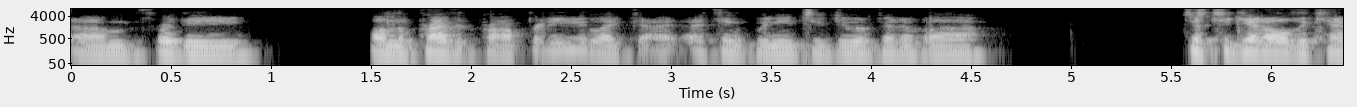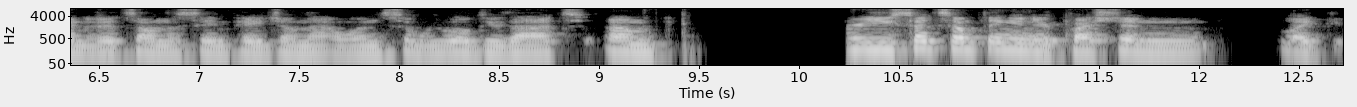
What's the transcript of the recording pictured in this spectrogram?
Um, for the on the private property, like I, I think we need to do a bit of a just to get all the candidates on the same page on that one. So we will do that. Um, you said something in your question, like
